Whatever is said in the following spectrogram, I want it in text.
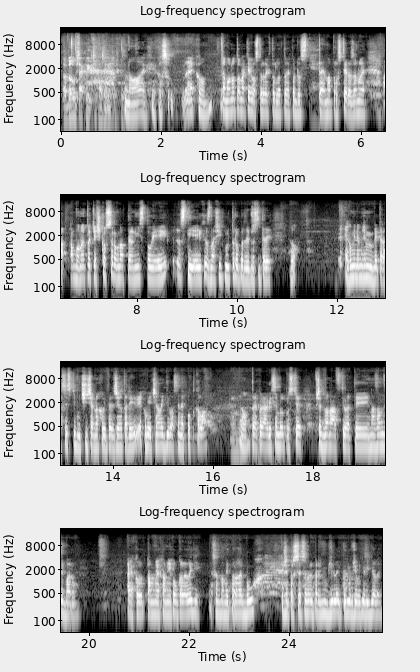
To bylo už takový přitažený trošku. No, tak jako, jsou, jako, a ono to na těch ostrovech tohle jako dost téma prostě rezonuje. A, a ono je to těžko srovnatelný s, tou jejich, s, jejich, s naší kulturou, protože prostě tady jako, jako my nemůžeme být rasisti vůči Černochovi, že tady jako většina lidí vlastně nepotkala. Mm. Jo, to je jako já, když jsem byl prostě před 12 lety na Zanzibaru. A jako tam, jak na mě koukali lidi. Já jsem tam vypadal jak bůh, protože prostě jsem byl první bílej, který v životě viděli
